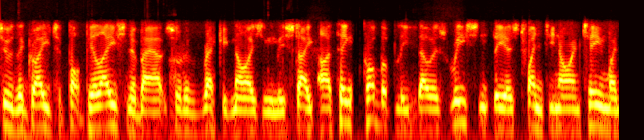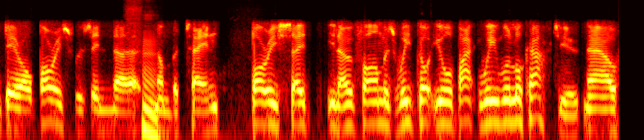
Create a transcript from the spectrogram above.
to the greater population about sort of recognising mistake. I think probably, though, as recently as 2019, when dear old Boris was in uh, number 10, Boris said, you know, farmers, we've got your back, we will look after you. Now,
